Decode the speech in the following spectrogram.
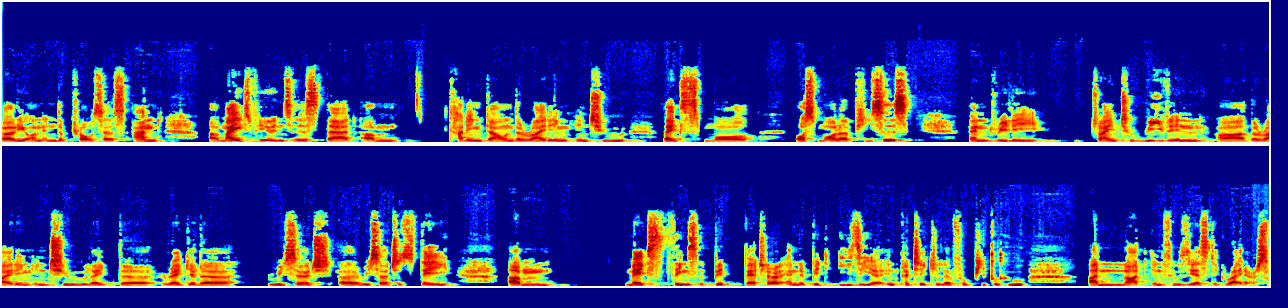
early on in the process. And uh, my experience is that um, cutting down the writing into like small or smaller pieces and really trying to weave in uh, the writing into like the regular research uh, researcher's day um, makes things a bit better and a bit easier in particular for people who are not enthusiastic writers.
